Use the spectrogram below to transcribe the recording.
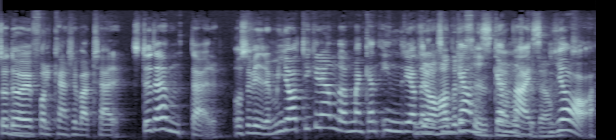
Så då har ju Mm. folk kanske varit så här, studenter och så vidare. Men jag tycker ändå att man kan inreda Jag liksom det fint ganska när jag nice. student. Ja.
